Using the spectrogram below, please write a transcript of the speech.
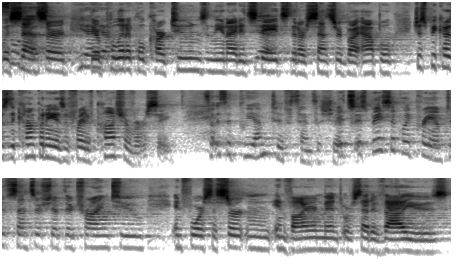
was censored. Yeah, There are yeah. political cartoons in the United States that are censored by Apple just because the company is afraid of controversy. So it's a preemptive censorship. It's, it's basically preemptive censorship. They're trying to enforce a certain environment or set of values.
